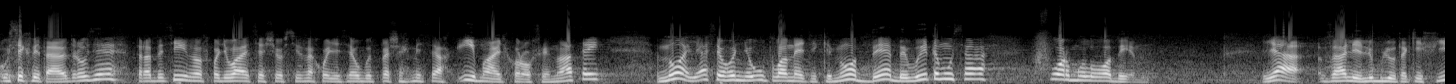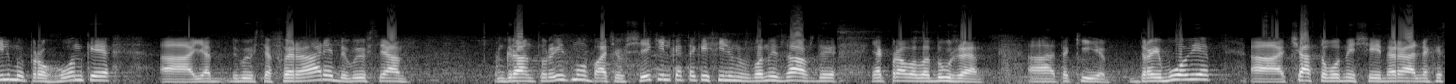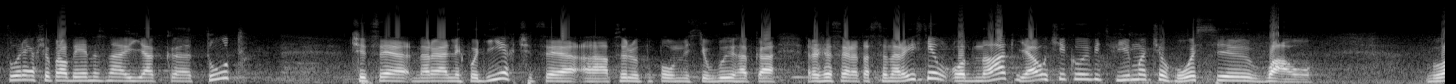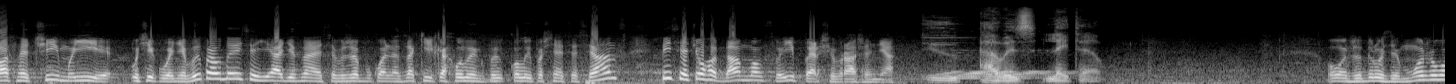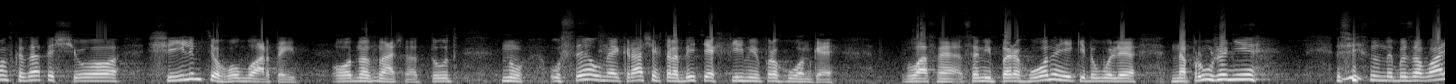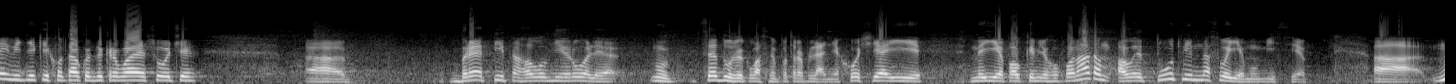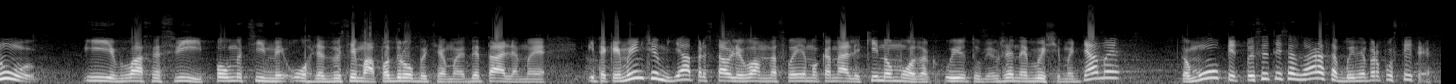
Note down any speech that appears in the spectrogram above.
Усіх вітаю, друзі. Традиційно сподіваюся, що всі знаходяться у безпечних місцях і мають хороший настрій. Ну а я сьогодні у планеті кіно, де дивитимуся Формулу 1. Я взагалі люблю такі фільми про гонки. Я дивився Феррарі, дивився Гран Туризмо, бачив ще кілька таких фільмів. Вони завжди, як правило, дуже такі драйвові. Часто вони ще й на реальних історіях. Щоправда, я не знаю, як е, тут. Чи це на реальних подіях, чи це абсолютно повністю вигадка режисера та сценаристів. Однак я очікую від фільму чогось е, вау. Власне, чи мої очікування виправдаються, я дізнаюся вже буквально за кілька хвилин, коли почнеться сеанс, після чого дам вам свої перші враження. Two hours later. Отже, друзі, можу вам сказати, що фільм цього вартий. Однозначно, тут ну, усе у найкращих традиціях фільмів про гонки. Власне, самі перегони, які доволі напружені, звісно, не без аварій, від яких отак от закриваєш очі. А, Бред Піт на головній ролі, ну, це дуже класне потрапляння. Хоч я і не є палким його фанатом, але тут він на своєму місці. А, ну, і, власне, свій повноцінний огляд з усіма подробицями, деталями і таким іншим я представлю вам на своєму каналі Кіномозок у Ютубі вже найближчими днями. Тому підписуйтеся зараз, аби не пропустити.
